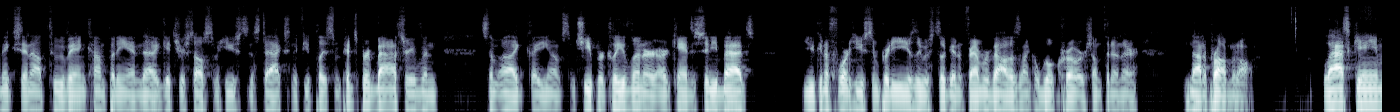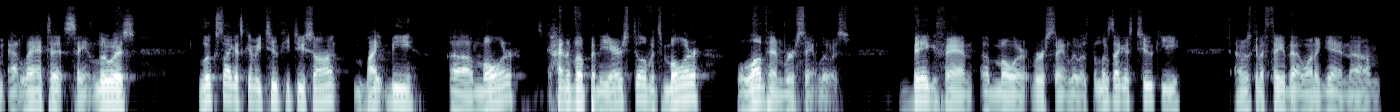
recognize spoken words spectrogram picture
Mix in Altuve and company and uh, get yourself some Houston stacks. And if you play some Pittsburgh bats or even some like uh, you know some cheaper Cleveland or, or, Kansas City bats, you can afford Houston pretty easily. We're still getting Framber Valdez like a Wil Crowe or something in there. Not a problem at all. Last game, Atlanta, St. Louis. Looks like it's going to be Touki Toussaint. Might be uh, Muller. It's kind of up in the air still. If it's Muller, love him versus St. Louis. Big fan of Muller versus St. Louis. But looks like it's Touki. I'm just going to fade that one again. Um,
